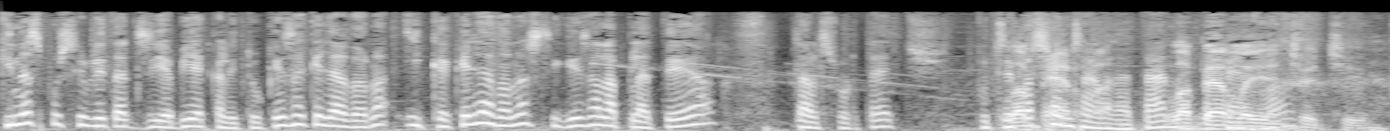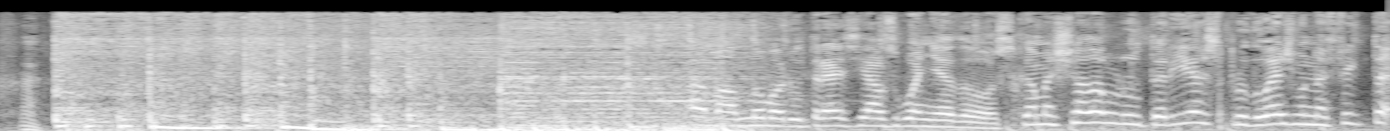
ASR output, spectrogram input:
quines possibilitats hi havia que li toqués a aquella dona i que aquella dona sigués a la platea del sorteig. Potser La per això ens Perla, agrada tant. La Perla i en Xuxi. Amb el número 3 hi ha els guanyadors, que amb això de la loteria es produeix un efecte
